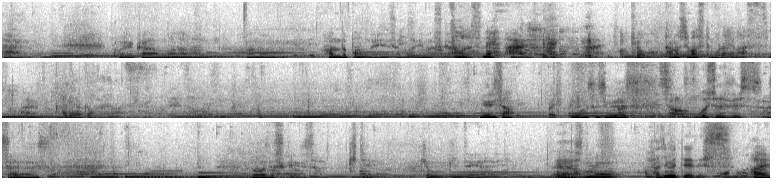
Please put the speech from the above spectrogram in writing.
はい、これからまだあのハンドパンの演奏もありますから。そうですね。はい。はい、今日も楽しませてもらいます。ありがとうございますありがとうございお久しぶりです。お久しぶりですお。久しぶりです。どうですか、ゆりさん、来て、今日銀座ギャラリー。いやもう初めてです。はい、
